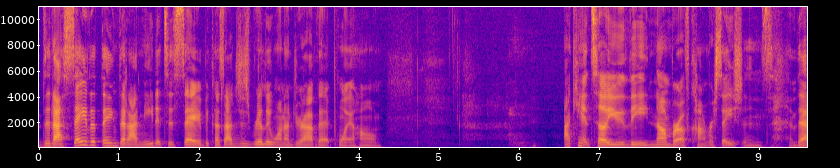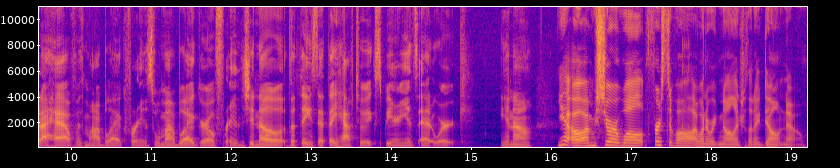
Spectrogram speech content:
did I say the thing that I needed to say? Because I just really want to drive that point home. I can't tell you the number of conversations that I have with my black friends, with my black girlfriends, you know, the things that they have to experience at work, you know? Yeah, oh, I'm sure. Well, first of all, I want to acknowledge that I don't know,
